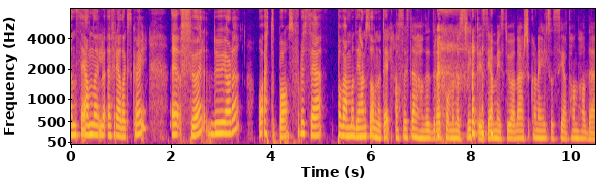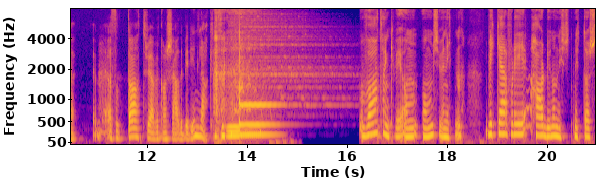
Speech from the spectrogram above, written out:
en sen fredagskveld eh, før du gjør det, og etterpå så får du se på hvem av de han sovner til. Altså Hvis jeg hadde dratt på med noe striptease hjemme i stua der, så kan jeg hilse og si at han hadde Altså Da tror jeg vel kanskje jeg hadde blitt innlagt. Hva tenker vi om, om 2019? Hvilke, fordi har du noen nytt, nyttårs,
